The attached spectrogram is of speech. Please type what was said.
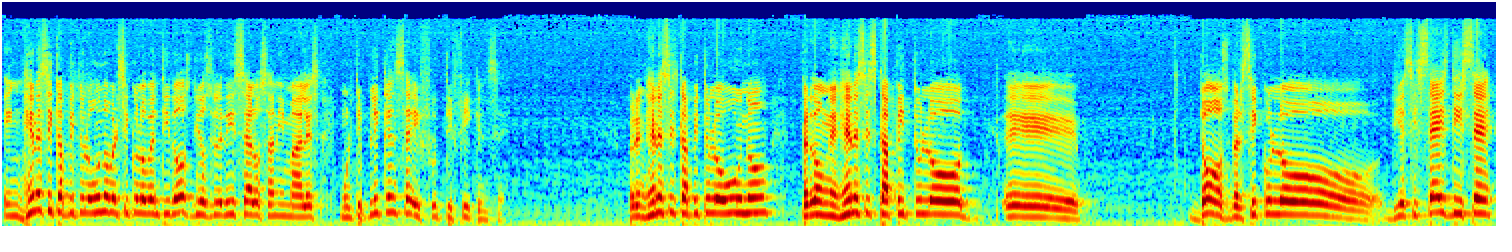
En Génesis capítulo 1, versículo 22, Dios le dice a los animales, multiplíquense y fructifíquense. Pero en Génesis capítulo 1, perdón, en Génesis capítulo eh, 2, versículo 16 dice,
